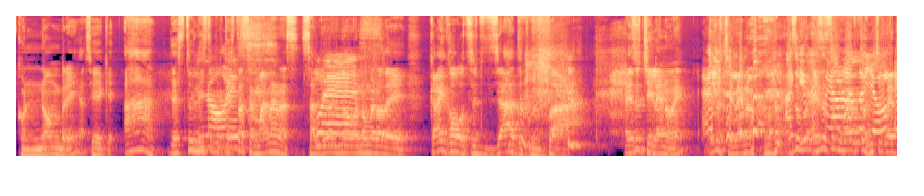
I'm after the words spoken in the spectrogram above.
con nombre, así de que, ah, ya estoy listo No, porque esta es- semana salió el pues- nuevo número de bah. Eso es chileno, ¿eh? Eso es chileno. Aquí Eso- te eso estoy es hablando yo, chileno.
